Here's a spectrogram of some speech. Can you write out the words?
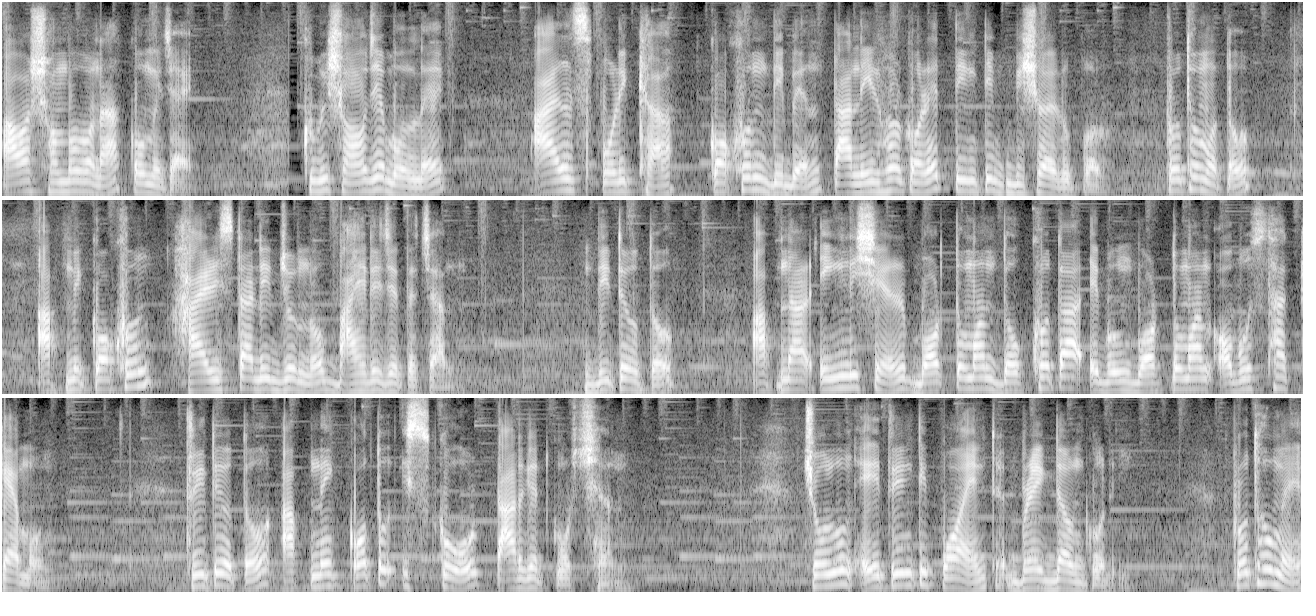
পাওয়ার সম্ভাবনা কমে যায়। খুবই সহজে বললে, আইএলস পরীক্ষা কখন দিবেন তা নির্ভর করে তিনটি বিষয়ের উপর। প্রথমত, আপনি কখন হায়ার স্টাডির জন্য বাইরে যেতে চান? দ্বিতীয়ত আপনার ইংলিশের বর্তমান দক্ষতা এবং বর্তমান অবস্থা কেমন? তৃতীয়ত, আপনি কত স্কোর টার্গেট করছেন? চলুন এই তিনটি পয়েন্ট ব্রেকডাউন করি। প্রথমে,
